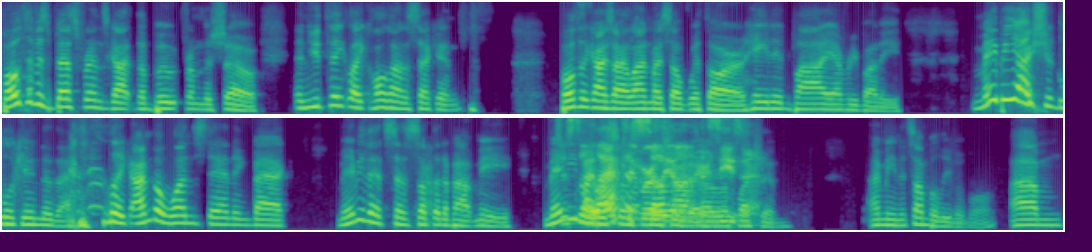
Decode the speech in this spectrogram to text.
both of his best friends got the boot from the show. And you'd think, like, hold on a second. Both the guys I align myself with are hated by everybody. Maybe I should look into that. like, I'm the one standing back. Maybe that says something about me. Maybe Just my elect list him is early on in the season. reflection. I mean, it's unbelievable. Um,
